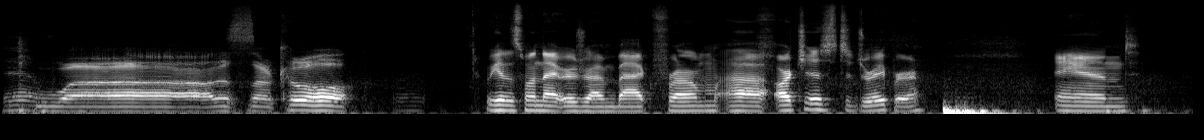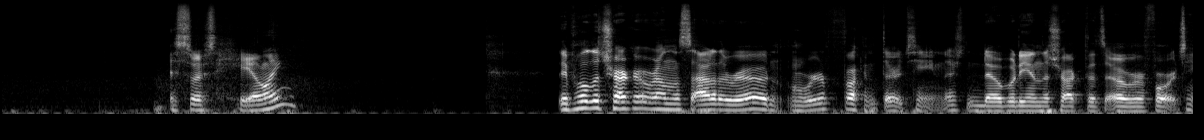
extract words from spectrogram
Damn. wow, this is so cool. We had this one night we were driving back from uh, Arches to Draper, and it starts hailing. They pull the truck over on the side of the road, and we're fucking 13. There's nobody in the truck that's over 14.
